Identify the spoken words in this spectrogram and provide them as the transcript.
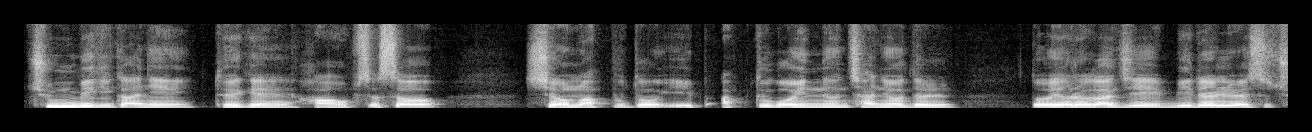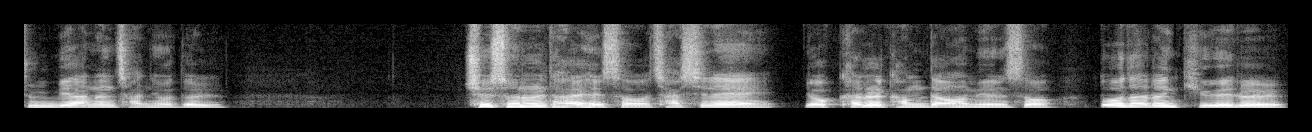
준비 기간이 되게 하옵소서. 시험 앞두고, 앞두고 있는 자녀들 또 여러 가지 미래를 위해서 준비하는 자녀들 최선을 다해서 자신의 역할을 감당하면서 또 다른 기회를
